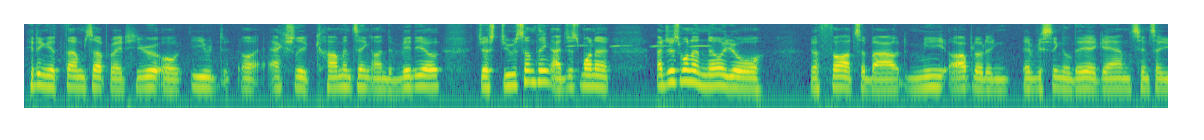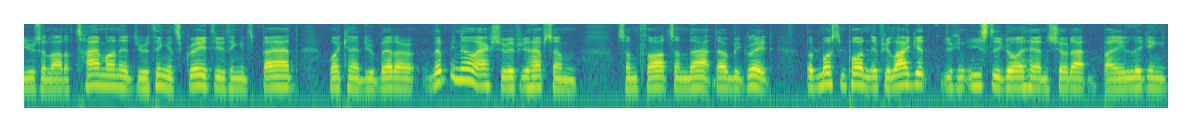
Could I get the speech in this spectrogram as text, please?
hitting a thumbs up right here or even or actually commenting on the video. Just do something. I just wanna I just wanna know your your thoughts about me uploading every single day again since I use a lot of time on it. Do you think it's great? Do you think it's bad? What can I do better? Let me know actually if you have some some thoughts on that. That would be great. But most important, if you like it, you can easily go ahead and show that by liking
